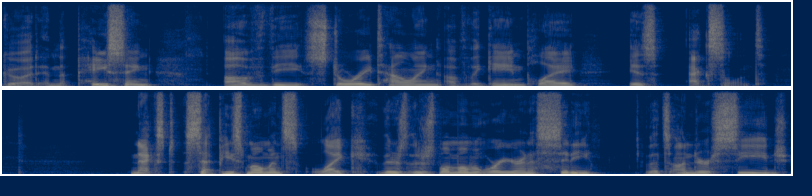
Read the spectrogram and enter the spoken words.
good. And the pacing of the storytelling, of the gameplay is excellent. Next, set piece moments like there's there's one moment where you're in a city that's under siege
